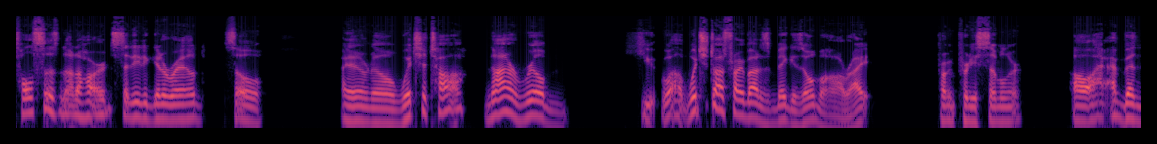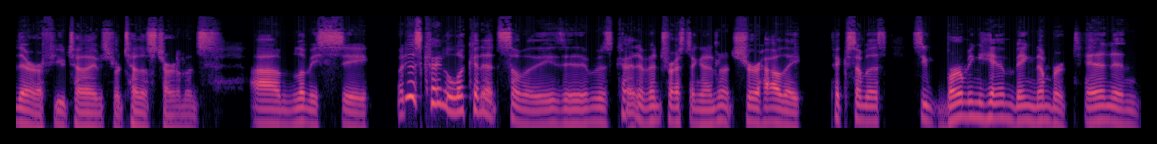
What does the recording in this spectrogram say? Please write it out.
Tulsa's not a hard city to get around. So I don't know. Wichita, not a real huge. Well, Wichita's probably about as big as Omaha, right? Probably pretty similar. Oh, I've been there a few times for tennis tournaments. Um, let me see. But just kind of looking at some of these, it was kind of interesting. I'm not sure how they pick some of this. See, Birmingham being number 10, and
